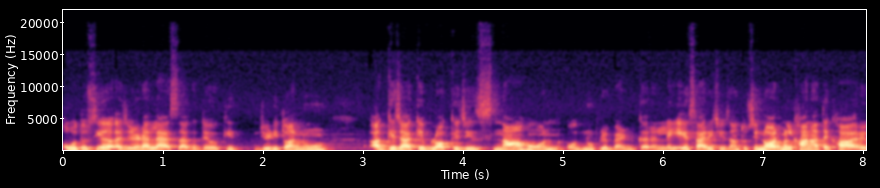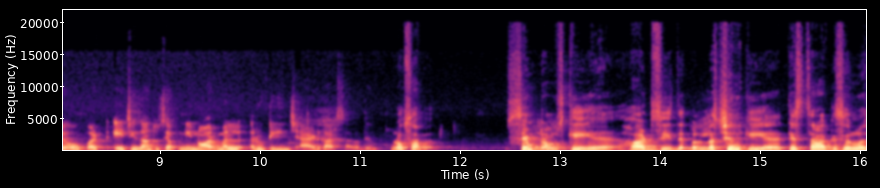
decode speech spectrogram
ਉਹ ਤੁਸੀਂ ਜਿਹੜਾ ਲੈ ਸਕਦੇ ਹੋ ਕਿ ਜਿਹੜੀ ਤੁਹਾਨੂੰ ਅੱਗੇ ਜਾ ਕੇ ਬਲੋਕੇजेस ਨਾ ਹੋਣ, ਉਹਨੂੰ ਪ੍ਰੀਵੈਂਟ ਕਰਨ ਲਈ। ਇਹ ਸਾਰੀ ਚੀਜ਼ਾਂ ਤੁਸੀਂ ਨਾਰਮਲ ਖਾਣਾ ਤੇ ਖਾ ਰਹੇ ਹੋ ਬਟ ਇਹ ਚੀਜ਼ਾਂ ਤੁਸੀਂ ਆਪਣੀ ਨਾਰਮਲ ਰੂਟੀਨ 'ਚ ਐਡ ਕਰ ਸਕਦੇ ਹੋ। ਡਾਕਟਰ ਸਾਹਿਬ ਸਿੰਪਟਮਸ ਕੀ ਹੈ? ਹਾਰਟ ਡਿਜ਼ੀਜ਼ ਦੇ ਮਤਲਬ ਲੱਛਣ ਕੀ ਹੈ? ਕਿਸ ਤਰ੍ਹਾਂ ਕਿਸੇ ਨੂੰ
